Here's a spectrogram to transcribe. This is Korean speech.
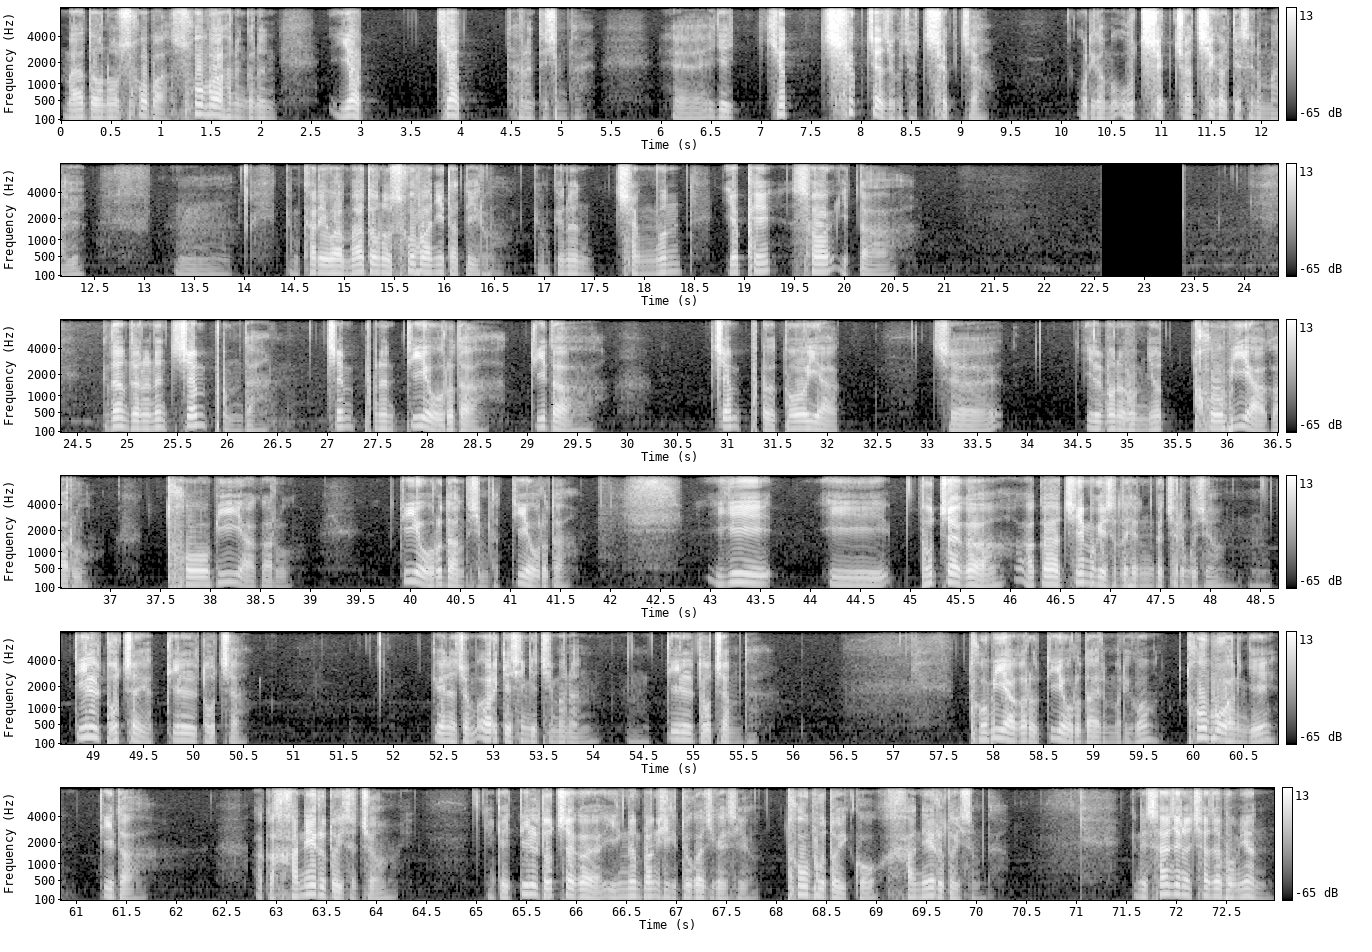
마도노 소바 소바 하는 거는 옆, 곁 하는 뜻입니다. 에, 이게 곁 측자죠. 그죠? 측자. 우리가 뭐 우측, 좌측 할 때 쓰는 말. 음, 그럼 카레와 마도노 소반이 닷데이루 그럼 그는 창문 옆에 서 있다. 그 다음 단어는 점프입니다. 점프는 뛰어오르다, 뛰다, 점프, 도약, 저, 일본어 보면요, 토비아가루, 토비아가루, 뛰어오르다는 뜻입니다. 뛰어오르다. 이게, 이, 도자가, 아까 제목에서도 했던 것처럼 그죠? 음, 뛸 도자예요. 뛸 도자. 꽤나 좀 어렵게 생겼지만은, 뛸 도자입니다. 토비약으로 뛰어오르다 이런 말이고 토부 하는 게 뛰다. 아까 하네르도 있었죠. 그러니까 뛸 도자가 읽는 방식이 두 가지가 있어요. 토부도 있고 하네르도 있습니다. 근데 사전을 찾아보면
